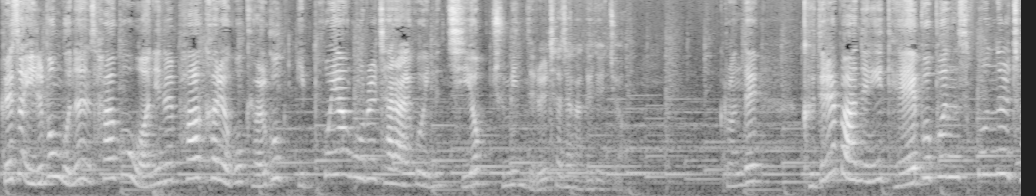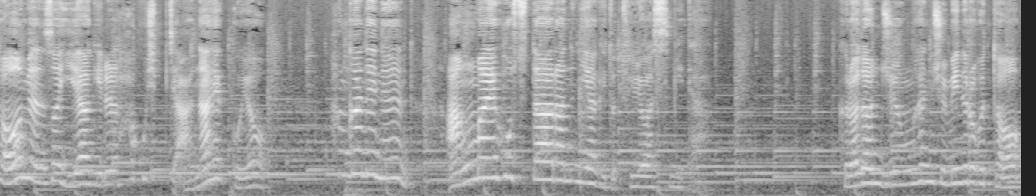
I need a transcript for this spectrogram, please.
그래서 일본군은 사고 원인을 파악하려고 결국 이 포양호를 잘 알고 있는 지역 주민들을 찾아가게 되죠. 그런데 그들의 반응이 대부분 손을 저으면서 이야기를 하고 싶지 않아 했고요. 한간에는 악마의 호수다라는 이야기도 들려왔습니다. 그러던 중 한 주민으로부터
